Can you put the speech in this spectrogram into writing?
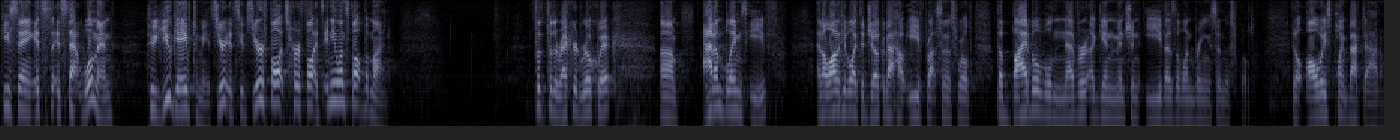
He's saying, it's, it's that woman who you gave to me. It's your, it's, it's your fault, it's her fault, it's anyone's fault but mine. For, for the record, real quick, um, Adam blames Eve, and a lot of people like to joke about how Eve brought sin in this world. The Bible will never again mention Eve as the one bringing sin in this world. It'll always point back to Adam.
